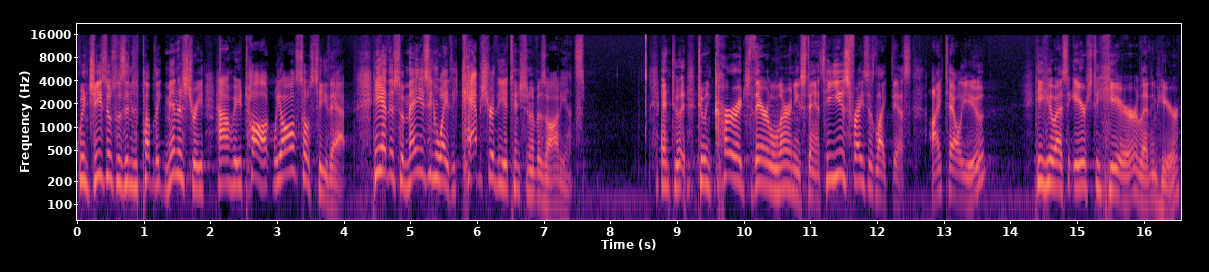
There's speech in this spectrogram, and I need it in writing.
When Jesus was in his public ministry, how he taught, we also see that. He had this amazing way to capture the attention of his audience and to, to encourage their learning stance. He used phrases like this I tell you, he who has ears to hear, let him hear.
